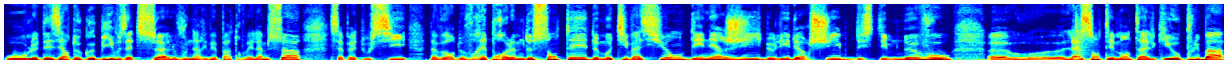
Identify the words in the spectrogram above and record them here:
ou le désert de Gobi, vous êtes seul, vous n'arrivez pas à trouver l'âme sœur. Ça peut être aussi d'avoir de vrais problèmes de santé, de motivation, d'énergie, de leadership, d'estime de vous, euh, la santé mentale qui est au plus bas.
